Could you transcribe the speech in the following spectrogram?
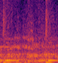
Thank you.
